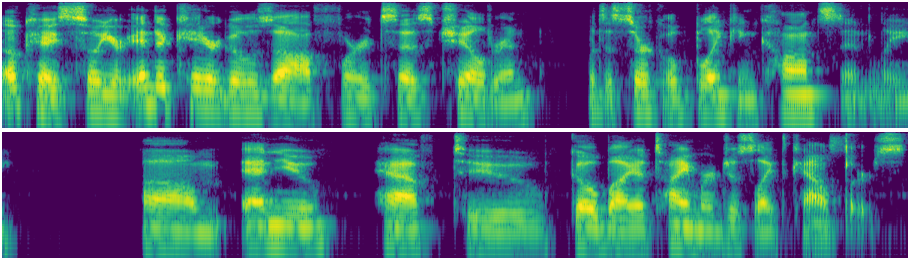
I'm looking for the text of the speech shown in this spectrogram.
Okay, so your indicator goes off where it says children with the circle blinking constantly. Um, and you have to go by a timer just like the counselors.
